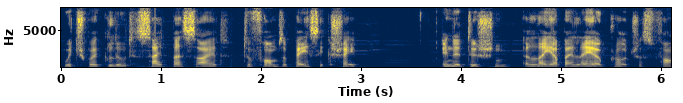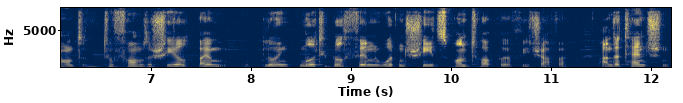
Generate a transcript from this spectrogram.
which were glued side by side to form the basic shape. In addition, a layer by layer approach is found to form the shield by gluing multiple thin wooden sheets on top of each other, under tension.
